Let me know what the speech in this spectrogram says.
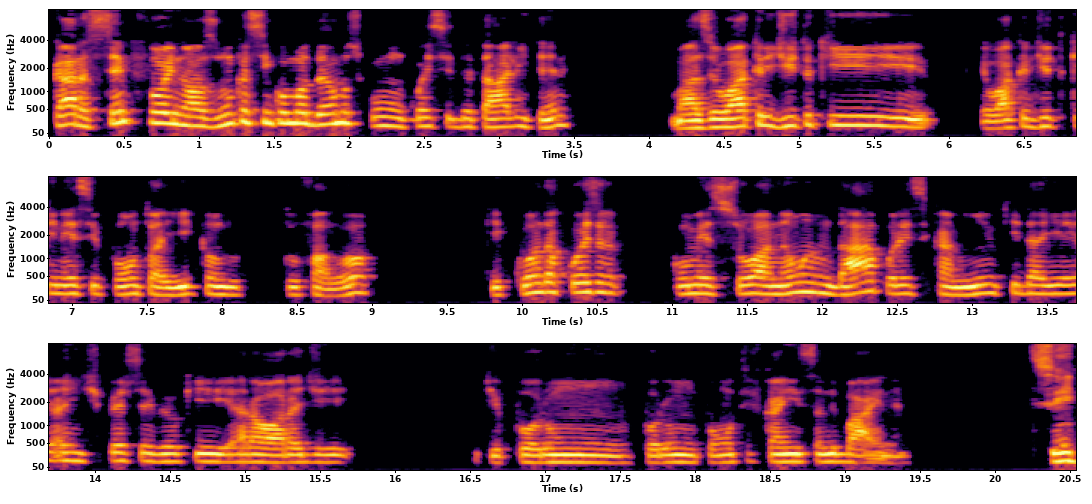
cara, sempre foi, nós nunca se incomodamos com, com esse detalhe, entende? Mas eu acredito que, eu acredito que nesse ponto aí, quando tu falou, que quando a coisa começou a não andar por esse caminho, que daí a gente percebeu que era hora de, de pôr um, pôr um ponto e ficar em stand-by, né? Sim,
